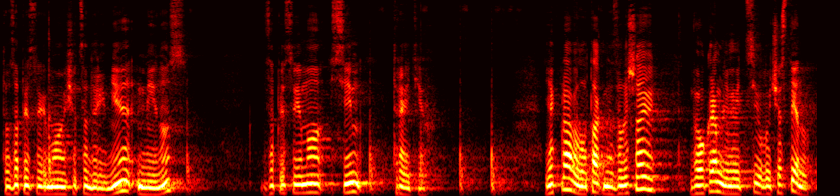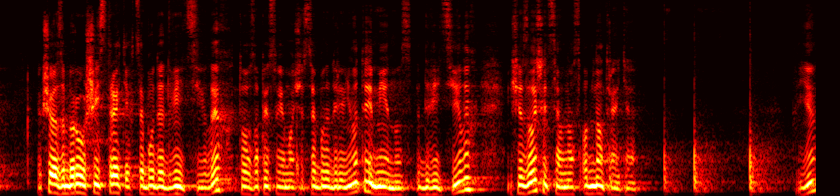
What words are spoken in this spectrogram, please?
То записуємо, що це дорівнює. Мінус. Записуємо 7 третіх. Як правило, так не залишають, виокремлюють цілу частину. Якщо я заберу 6 третіх, це буде 2 цілих, то записуємо, що це буде дорівнювати мінус 2 цілих. І ще залишиться у нас 1 третя. Є.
